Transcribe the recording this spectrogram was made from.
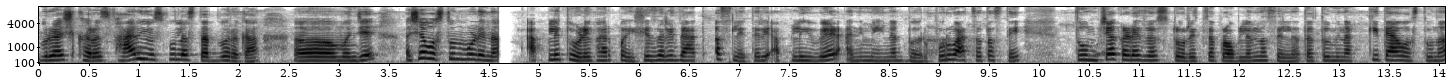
ब्रश खरंच फार युजफुल असतात बरं का? म्हणजे अशा वस्तूंमुळे ना आपले थोडेफार पैसे जरी जात असले तरी आपली वेळ आणि मेहनत भरपूर वाचत असते. तुमच्याकडे जर स्टोरेजचा प्रॉब्लेम नसेल ना तर तुम्ही नक्की त्या वस्तूनं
